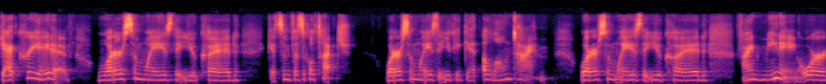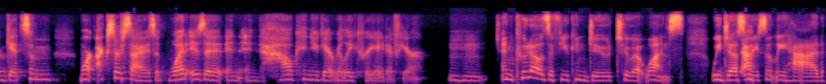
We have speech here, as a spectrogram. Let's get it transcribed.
get creative. What are some ways that you could get some physical touch? What are some ways that you could get alone time? What are some ways that you could find meaning or get some more exercise? Like, what is it? And, and how can you get really creative here? Mhm. And kudos if you can do two at once. We just Yeah. recently had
